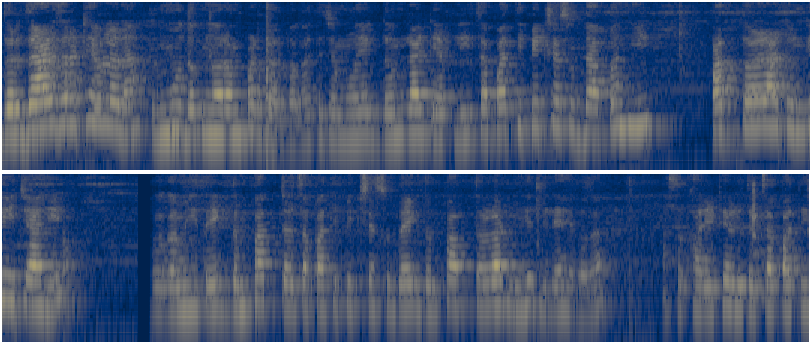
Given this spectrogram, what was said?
जर जाड जर ठेवलं ना तर मोदक नरम पडतात बघा. त्याच्यामुळे एकदम लाटी आपली. चपातीपेक्षा सुद्धा आपण ही पातळ लाटून घ्यायची आहे. बघा मी इथं एकदम पातळ चपातीपेक्षा सुद्धा एकदम पातळ लाटून घेतलेली आहे बघा. असं खाली ठेवली तर चपाती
